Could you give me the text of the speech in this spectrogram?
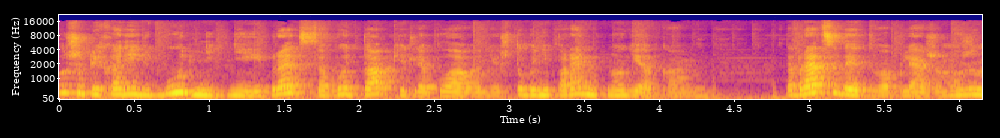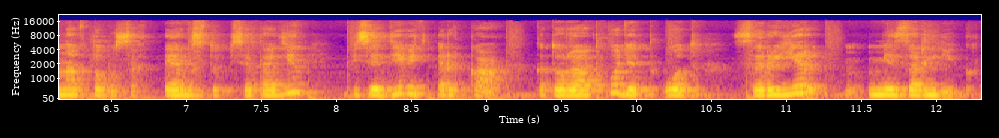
Лучше приходить в будние дни и брать с собой тапки для плавания, чтобы не поранить ноги о камни. Добраться до этого пляжа можно на автобусах Н-151 и 59РК, которые отходят от Сарьер-Мезарлик,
